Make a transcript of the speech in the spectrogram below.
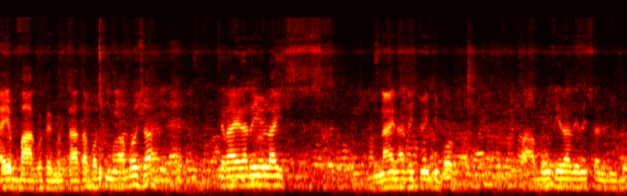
Ay, bago tayo magtatapos mga boss ha. Tirahin natin yung likes. 924. Paabuti natin ng 1,000.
